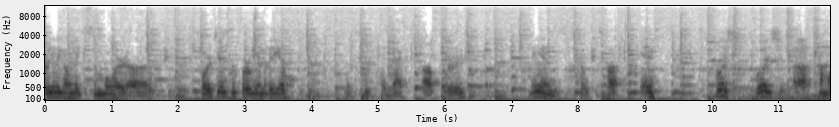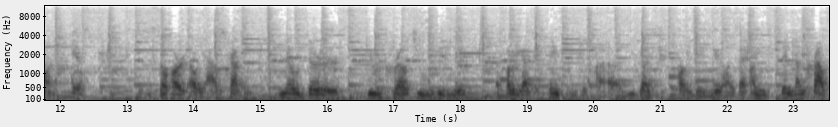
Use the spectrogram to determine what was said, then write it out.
We're gonna go make some more, uh, torches before we end the video. Let's just head back upwards. Man, this is so tough. Eh. Push, push. Oh, come on. Yeah. This is so hard. Oh yeah, I was crouching. No dirt. You were crouching, you idiot. That's probably what you guys are thinking, because uh, you guys probably didn't realize that I didn't uncrouch.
